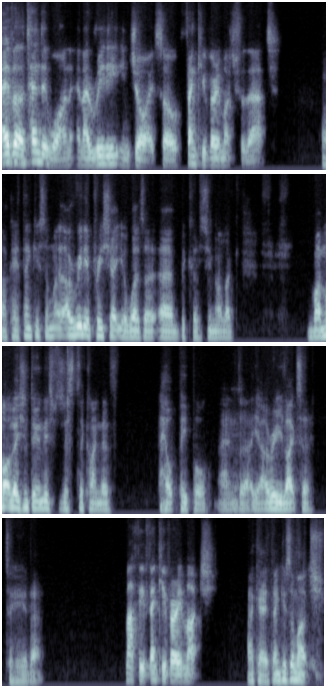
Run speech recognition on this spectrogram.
ever attended one, and I really enjoyed. So thank you very much for that. Okay, thank you so much. I really appreciate your words uh, uh, because you know, like my motivation doing this was just to kind of help people, and uh, yeah, I really like to to hear that. Matthew, thank you very much. Okay, thank you so much.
